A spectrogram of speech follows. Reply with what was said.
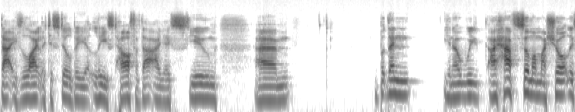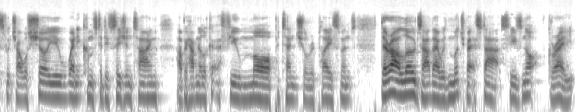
that is likely to still be at least half of that, I assume. Um, but then, you know, we I have some on my shortlist which I will show you when it comes to decision time. I'll be having a look at a few more potential replacements. There are loads out there with much better stats. He's not great,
